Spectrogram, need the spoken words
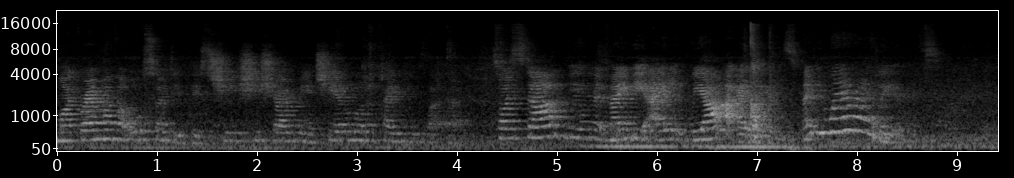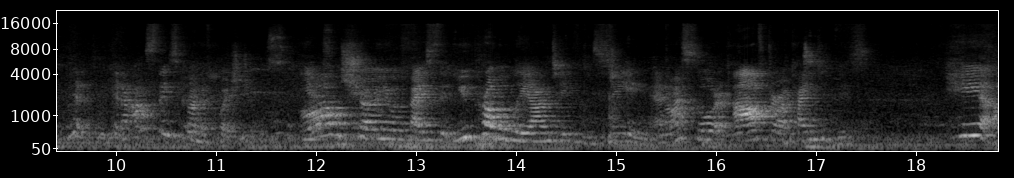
my grandmother also did this. She, she showed me, and she had a lot of paintings like that. So I started feeling that maybe alien, we are aliens. Maybe we're aliens. We can ask these kind of questions. I'll show you a face that you probably aren't even seeing. And I saw it after I painted this. Here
